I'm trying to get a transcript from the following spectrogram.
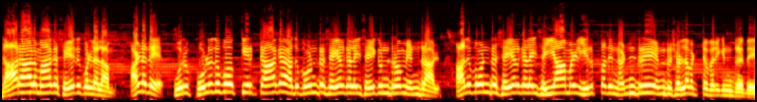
தாராளமாக செய்து கொள்ளலாம். அல்லது ஒரு பொழுதுபோக்கிற்காக அது போன்ற செயல்களை செய்கின்றோம் என்றால் அது போன்ற செயல்களை செய்யாமல் இருப்பது நன்று என்று சொல்லப்பட்டு வருகின்றது.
